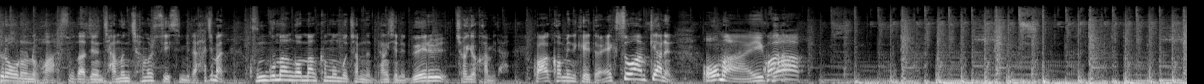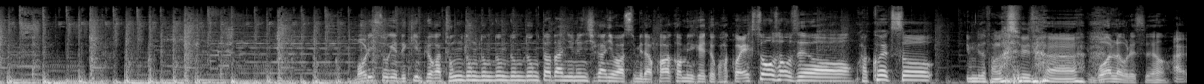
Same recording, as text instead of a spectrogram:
끓어오르는 화 쏟아지는 잠은 참을 수 있습니다. 하지만 궁금한 것만큼은 못 참는 당신의 뇌를 저격합니다. 과학 커뮤니케이터 엑소와 함께하는 oh my 과학. 머릿속에 느낌표가 둥둥둥둥둥둥 떠다니는 시간이 왔습니다. 과학 커뮤니케이터 과커 엑소 어서 오세요. 과커엑소 입니다. 반갑습니다. 뭐 하려고 그랬어요? 아,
